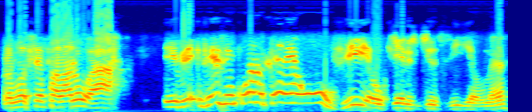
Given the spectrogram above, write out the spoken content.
para você falar no ar. E de vez em quando até eu ouvia o que eles diziam, né?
